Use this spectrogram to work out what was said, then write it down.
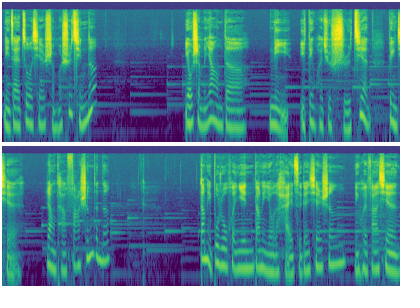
你在做些什么事情呢？有什么样的你一定会去实践，并且让它发生的呢？当你步入婚姻，当你有了孩子跟先生，你会发现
